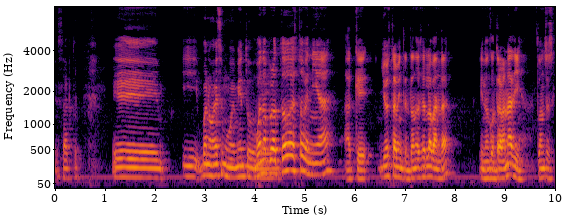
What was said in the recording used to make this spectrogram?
exacto. Eh, y bueno, ese movimiento. de- Bueno, pero todo esto venía a que yo estaba intentando hacer la banda y no encontraba a nadie. Entonces,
